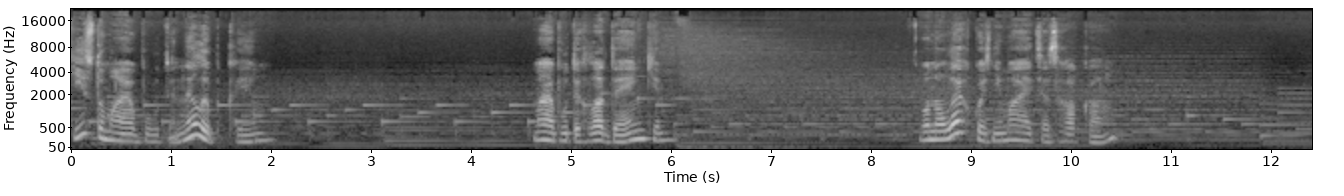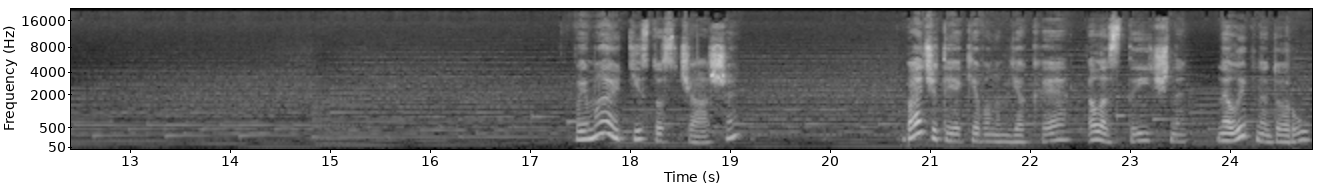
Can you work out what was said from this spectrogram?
Тісто має бути не липким, має бути гладеньким. Воно легко знімається з гака. Виймаю тісто з чаші. Бачите, яке воно м'яке, еластичне, не липне до рук.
